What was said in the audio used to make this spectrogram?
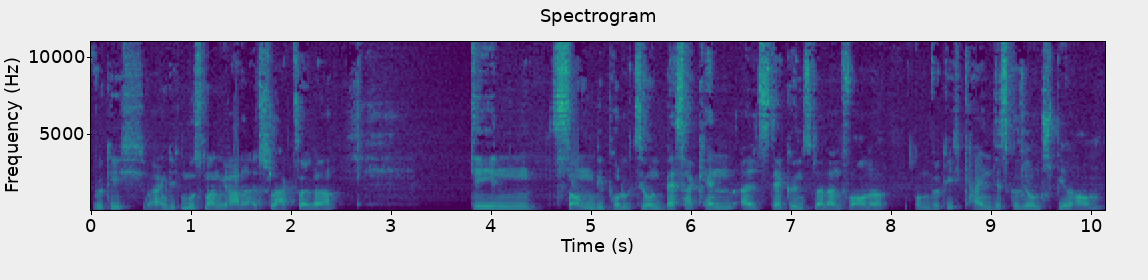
Wirklich, eigentlich muss man gerade als Schlagzeuger den Song, die Produktion besser kennen als der Künstler dann vorne, um wirklich keinen Diskussionsspielraum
